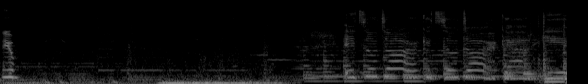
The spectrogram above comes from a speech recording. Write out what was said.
See you. It's so dark, it's so dark out here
